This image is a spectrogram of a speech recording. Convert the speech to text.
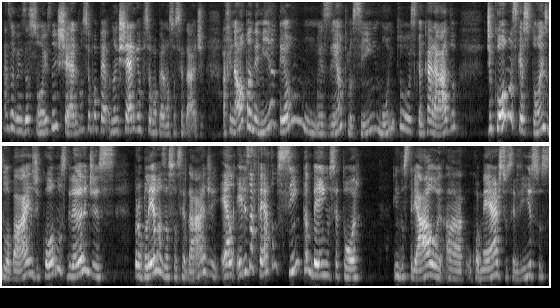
as organizações não enxergam seu papel, não enxerguem o seu papel na sociedade. Afinal, a pandemia deu um exemplo assim muito escancarado de como as questões globais, de como os grandes problemas da sociedade, eles afetam sim também o setor industrial, a, o comércio, os serviços,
